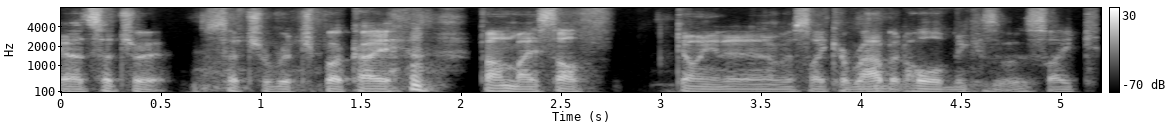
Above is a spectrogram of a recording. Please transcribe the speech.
Yeah, it's such a, such a rich book. I found myself going in it and it was like a rabbit hole because it was like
